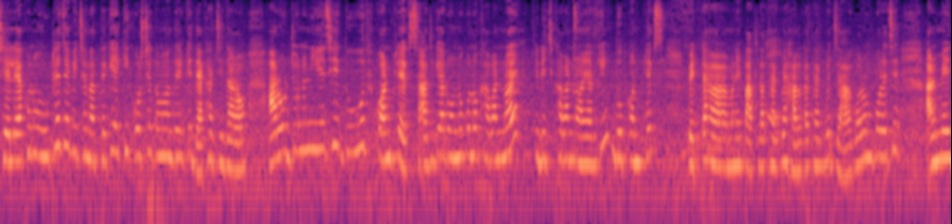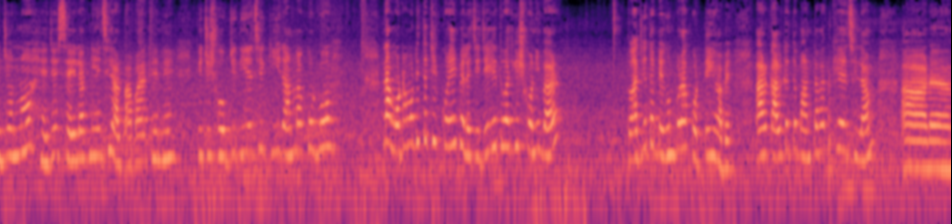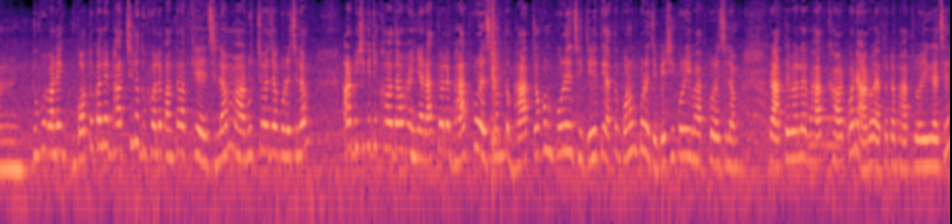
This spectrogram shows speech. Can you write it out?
ছেলে এখনও উঠেছে বিছানার থেকে, কি করছে তোমাদেরকে দেখাচ্ছি, দাঁড়াও। আর ওর জন্য নিয়েছি দুধ কর্নফ্লেক্স আজকে আর অন্য কোনো খাবার নয়, রিচ খাবার নয় আর কি, দুধ কর্নফ্লেক্স পেটটা মানে পাতলা থাকবে, হালকা থাকবে, যা গরম পড়েছে। আর মেয়ের জন্য এই যে সেইলাক নিয়েছি, আর বাবা এখানে কিছু সবজি দিয়েছি, কি রান্না করব? না, মোটামুটি তো ঠিক করেই ফেলেছি। যেহেতু আজকে শনিবার, তো আজকে তো বেগুন পোড়া করতেই হবে। আর কালকে তো পান্তা ভাত খেয়েছিলাম। আর দুপুর মানে গতকালের ভাত ছিল দুপুরবেলা পান্তা ভাত খেয়েছিলাম। আর উচ্চ ভাজা করেছিলাম। আর বেশি কিছু খাওয়া দাওয়া হয়নি। আর রাত্রেবেলায় ভাত করেছিলাম, তো ভাত যখন করেছি, যেহেতু এত গরম পড়েছে বেশি করেই ভাত করেছিলাম। রাতেরবেলায় ভাত খাওয়ার পরে আরও এতটা ভাত রয়ে গেছে।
